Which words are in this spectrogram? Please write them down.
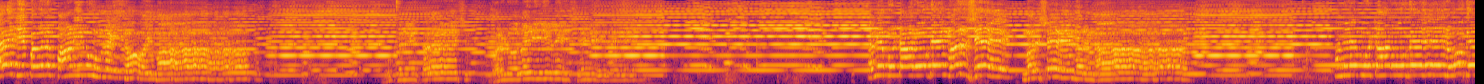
આજે પવન પાણીનું નહીં હોય માપ તરસ ભરડો લઈ લેશે અને મોટા રોગે મરશે મરશે નરનાર. અને મોટા રોગે રોગે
